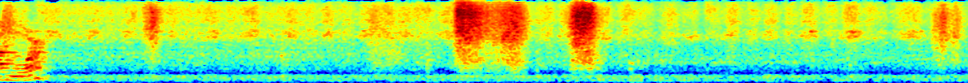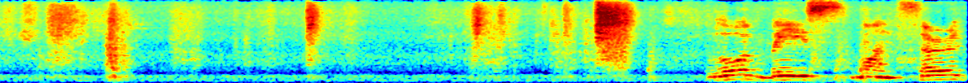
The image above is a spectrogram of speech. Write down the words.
One more. log base one third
